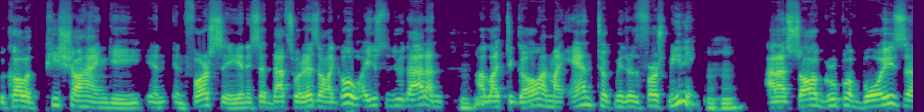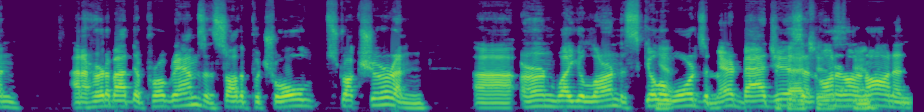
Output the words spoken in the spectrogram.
we call it pishahangi in, in Farsi. And he said, that's what it is. I'm like, oh, I used to do that and mm-hmm. I'd like to go. And my aunt took me to the first meeting. Mm-hmm. And I saw a group of boys and and I heard about their programs and saw the patrol structure and uh, earn what you learn, the skill yeah. awards and merit badges, badges, and on and on yeah. and on. And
